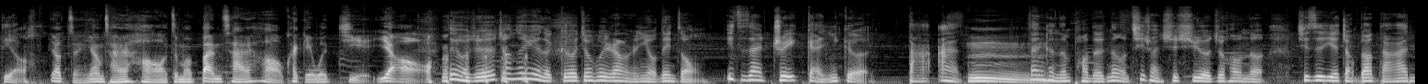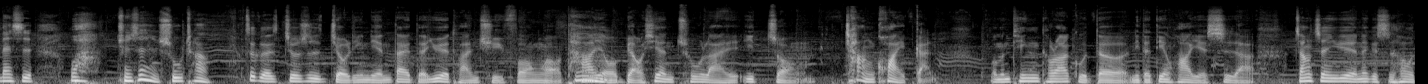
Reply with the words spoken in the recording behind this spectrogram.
掉。要怎样才好？怎么办才好？快给我解药！对，我觉得张震岳的歌就会让人有那种一直在追赶一个答案，嗯，但可能跑的那种气喘吁吁了之后呢，其实也找不到答案，但是哇，全身很舒畅。这个就是九零年代的乐团曲风哦，它有表现出来一种畅快感。嗯、我们听 Toraku 的《你的电话》也是啊，张震岳那个时候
